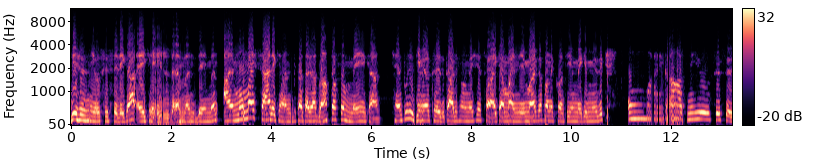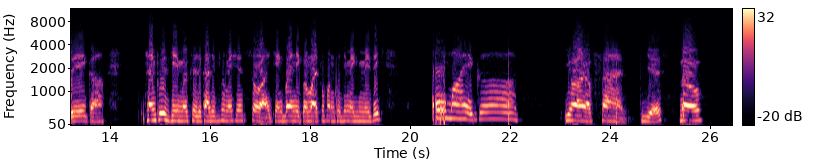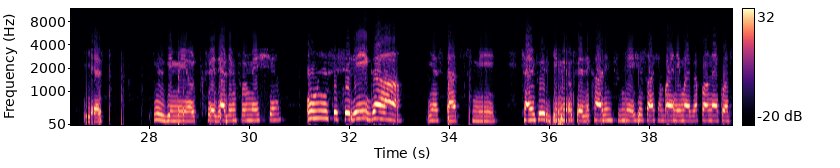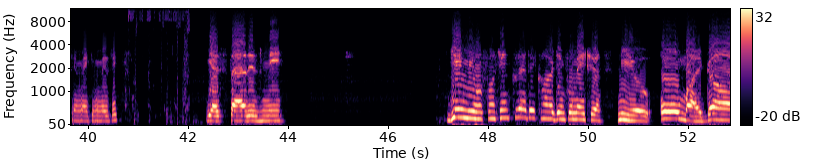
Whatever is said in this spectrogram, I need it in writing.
This is Neil Cicierega, aka Lemon Demon. I'm on my sad account because I got locked off the main account. Can you please give me your credit card information so I can buy a new microphone and continue making music? Oh my god, Neil Cicierega. Can you please give me your credit card information so I can buy a new microphone and continue making music? Oh my god. You are a fan. Yes? No? Yes? Please give me your credit card information. Oh, yes, it's Riga. Yes, that's me. Can you please give me your credit card information so I can buy a new microphone and continue making music? Yes, that is me. Give me your fucking credit card information, Neo. Oh my god.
